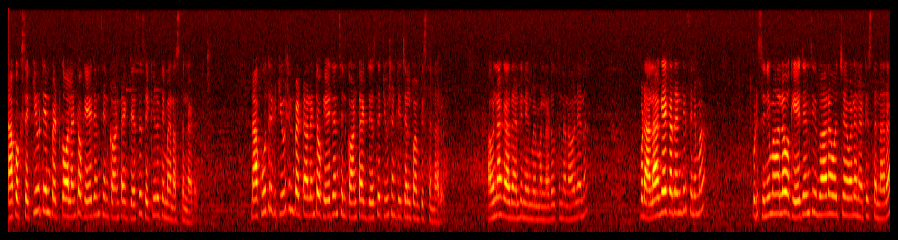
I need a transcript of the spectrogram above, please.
నాకు ఒక సెక్యూరిటీని పెట్టుకోవాలంటే ఒక ఏజెన్సీని కాంటాక్ట్ చేస్తే సెక్యూరిటీ మ్యాన్ వస్తున్నాడు. నా కూతురికి ట్యూషన్ పెట్టాలంటే ఒక ఏజెన్సీని కాంటాక్ట్ చేస్తే ట్యూషన్ టీచర్ని పంపిస్తున్నారు. అవునా కాదండి నేను మిమ్మల్ని అడుగుతున్నాను. అవునేనా? ఇప్పుడు అలాగే కదండి సినిమా? ఇప్పుడు సినిమాలో ఒక ఏజెన్సీ ద్వారా వచ్చేవాళ్ళే నటిస్తున్నారా?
